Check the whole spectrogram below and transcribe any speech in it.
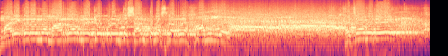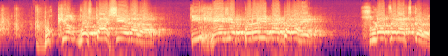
मारेकरांना मारणार नाही तोपर्यंत शांत बसणार नाही हा मुलगा आहे. ह्याच्यामध्ये दुःखी गोष्ट अशी आहे दादा की हे जे परळी पॅटर आहे सुडाचं राजकारण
